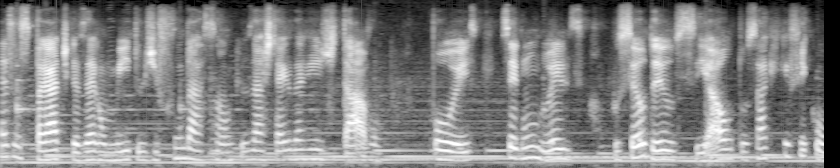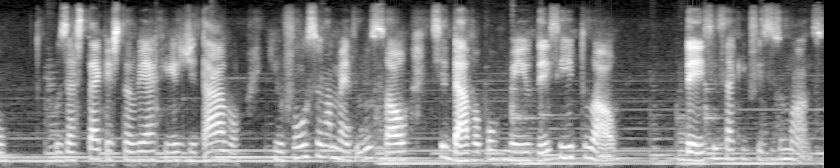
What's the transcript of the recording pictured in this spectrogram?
Essas práticas eram mitos de fundação que os astecas acreditavam, pois, segundo eles, o seu deus se auto-sacrificou. Os astecas também acreditavam que o funcionamento do sol se dava por meio desse ritual, desses sacrifícios humanos.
